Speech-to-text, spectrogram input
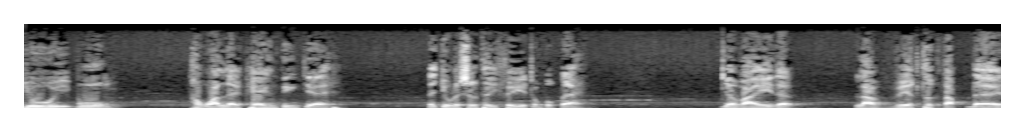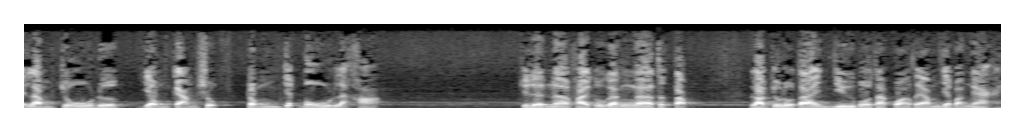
vui, buồn thông qua lời khen, tiếng chê. Nói chung là sự thị phi trong cuộc đời. Do vậy đó là việc thực tập để làm chủ được dòng cảm xúc trong giấc ngủ là khó cho nên à, phải cố gắng à, thực tập, làm chủ lỗ tai như bồ tát quan thế âm vào ban ngày.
